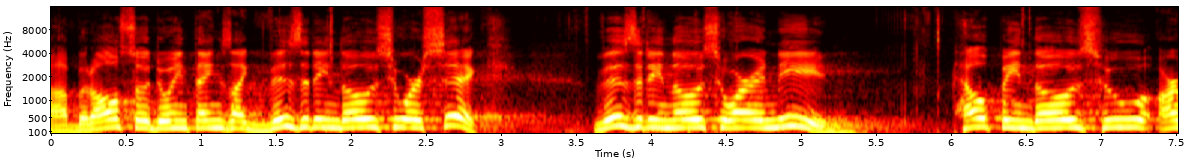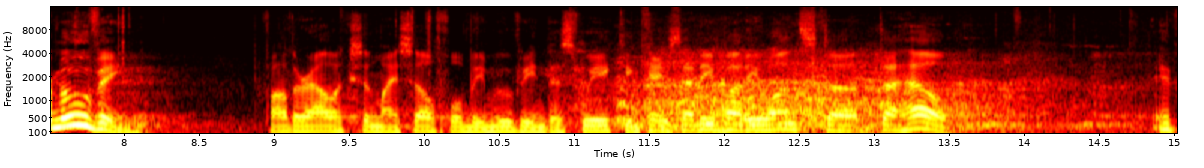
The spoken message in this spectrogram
uh, but also doing things like visiting those who are sick, visiting those who are in need, helping those who are moving. Father Alex and myself will be moving this week in case anybody wants to, to help. If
